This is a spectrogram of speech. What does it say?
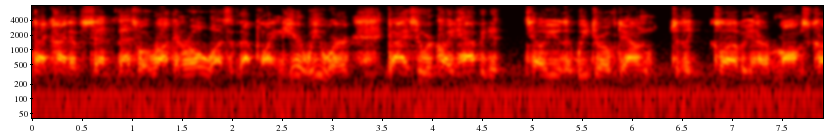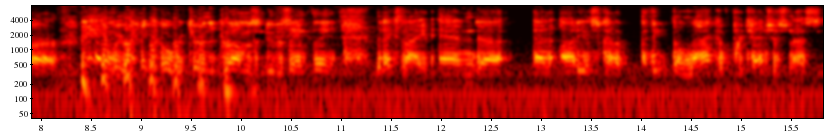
that kind of sense. That's what rock and roll was at that point. And here we were, guys who were quite happy to tell you that we drove down to the club in our mom's car and we were going to go return the drums and do the same thing the next night. And uh, an audience kind of, I think, the lack of pretentiousness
